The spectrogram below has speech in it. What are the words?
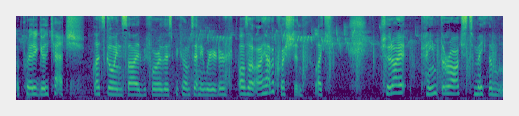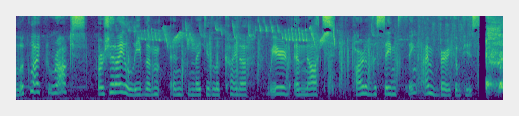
a pretty good catch. Let's go inside before this becomes any weirder. Also, I have a question. Like, should I paint the rocks to make them look like rocks? Or should I leave them and make it look kinda weird and not part of the same thing? I'm very confused.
